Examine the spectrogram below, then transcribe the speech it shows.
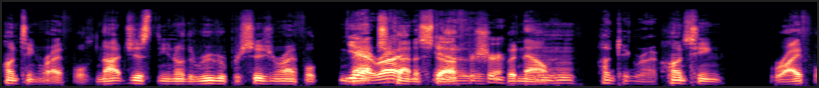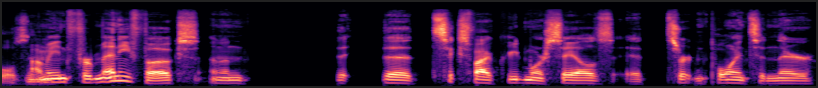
hunting rifles, not just you know the Ruger precision rifle Yeah, match right. kind of Yeah, stuff, for sure. but now Mhm. Hunting rifles. hunting rifles. I mean, for many folks, and the the six five Creedmoor sales at certain points in their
